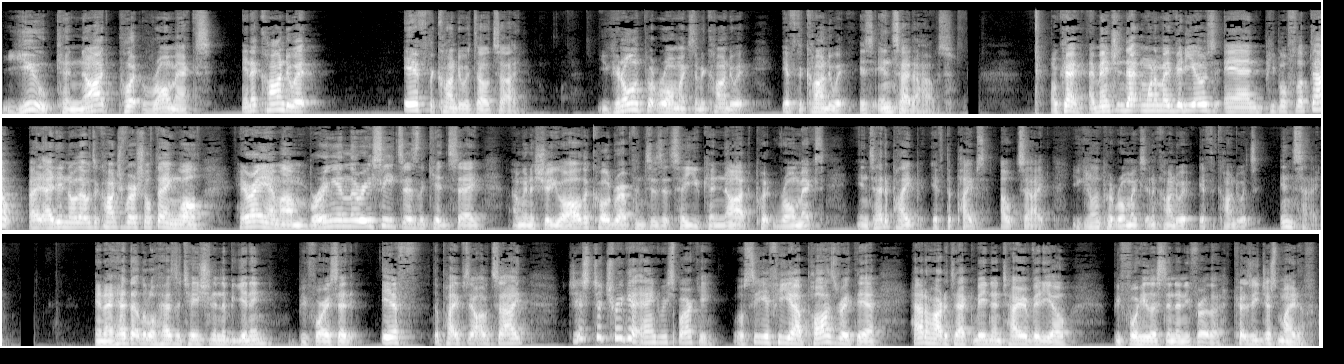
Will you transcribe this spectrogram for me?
You cannot put Romex in a conduit if the conduit's outside. You can only put Romex in a conduit if the conduit is inside a house. Okay, I mentioned that in one of my videos and people flipped out. I, I, didn't know that was a controversial thing. Well, here I am. I'm bringing the receipts, as the kids say. I'm going to show you all the code references that say you cannot put Romex inside a pipe if the pipe's outside. You can only put Romex in a conduit if the conduit's inside. And I had that little hesitation in the beginning before I said if the pipe's outside, just to trigger Angry Sparky. We'll see if he uh, paused right there, had a heart attack, made an entire video before he listened any further, because he just might have.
